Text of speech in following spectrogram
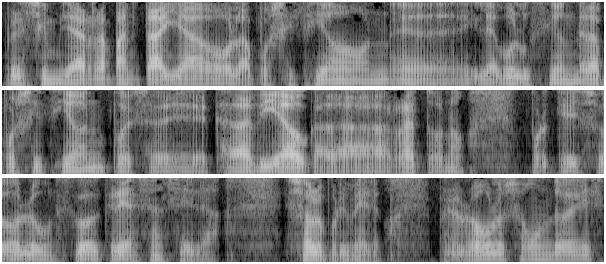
Pero sin mirar la pantalla o la posición eh, y la evolución de la posición, pues cada día o cada rato, ¿no? Porque eso lo único que crea es ansiedad. Eso lo primero. Pero luego lo segundo es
